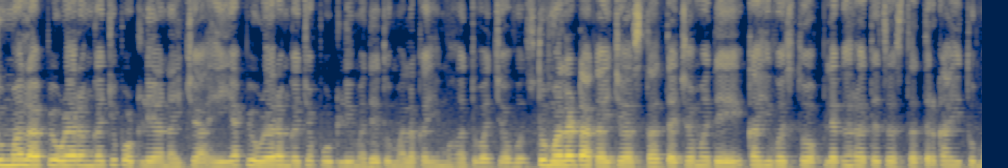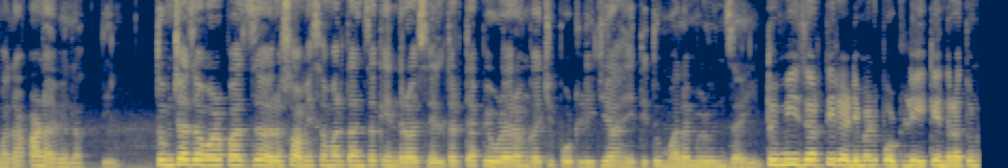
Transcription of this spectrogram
तुम्हाला पिवळ्या रंगाची पोटली आणायची आहे. या पिवळ्या रंगाच्या पोटलीमध्ये तुम्हाला काही महत्त्वाच्या वस्तू तुम्हाला टाकायच्या असतात. त्याच्यामध्ये काही वस्तू आपल्या घरातच असतात तर काही तुम्हाला आणाव्या लागतील. तुमच्या जवळपास जर स्वामी समर्थांचं केंद्र असेल तर त्या पिवळ्या रंगाची पोटली जी आहे ती तुम्हाला मिळून जाईल. तुम्ही जर ती रेडीमेड पोटली केंद्रातून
